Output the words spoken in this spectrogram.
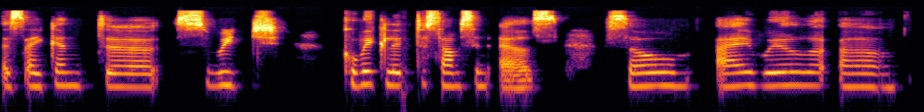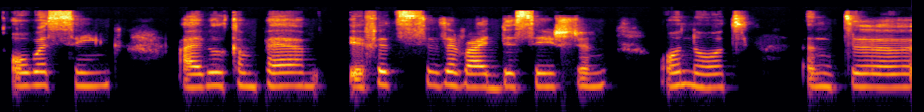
as I can't uh, switch quickly to something else. So I will always think I will compare if it's the right decision or not. And uh,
